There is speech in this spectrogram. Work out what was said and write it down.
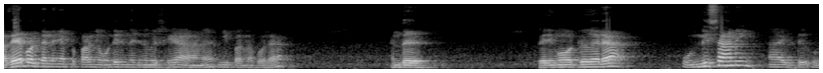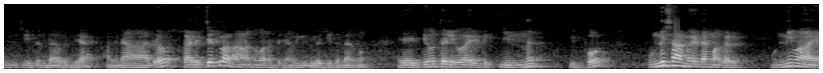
അതേപോലെ തന്നെ ഞാൻ ഇപ്പോൾ പറഞ്ഞുകൊണ്ടിരുന്നിരുന്ന വിഷയമാണ് ഈ പറഞ്ഞ പോലെ എന്ത്? പെരിങ്ങോട്ടുകര ഉണ്ണിസ്വാമി ആയിട്ട് ഒന്നും ചെയ്തിട്ടുണ്ടാവില്ല. അതിനാരോ കളിച്ചിട്ടുള്ളതാണെന്ന് പറഞ്ഞിട്ട് ഞാൻ വീഡിയോ ചെയ്തിട്ടുണ്ടായിരുന്നു. ഏറ്റവും തെളിവായിട്ട് ഇന്ന് ഇപ്പോൾ ഉണ്ണിസ്വാമിയുടെ മകൾ ഉണ്ണിമായ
